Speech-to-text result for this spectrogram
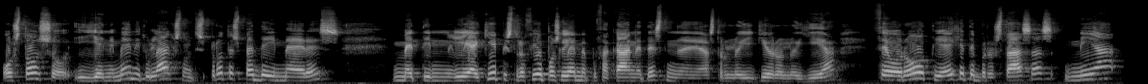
Ωστόσο, οι γεννημένοι τουλάχιστον τις πρώτες πέντε ημέρες, με την ηλιακή επιστροφή όπως λέμε που θα κάνετε στην ε, αστρολογική ορολογία, θεωρώ ότι έχετε μπροστά σας μία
